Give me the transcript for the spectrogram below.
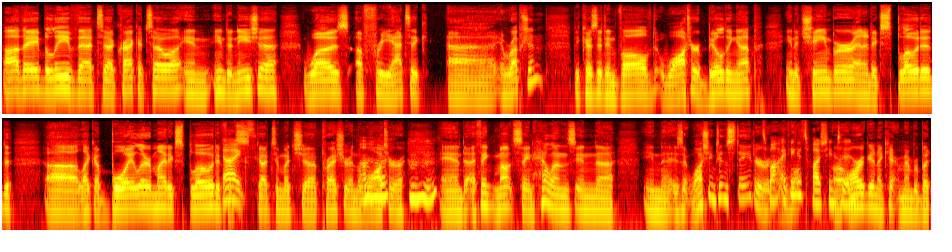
Uh, they believe that uh, Krakatoa in Indonesia was a phreatic uh, eruption because it involved water building up in a chamber and it exploded uh, like a boiler might explode if Yikes. it's got too much uh, pressure in the Uh-huh. water. Mm-hmm. And I think Mount St. Helens in uh, in uh, is it Washington State or I think it's Washington. or Oregon? I can't remember, but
